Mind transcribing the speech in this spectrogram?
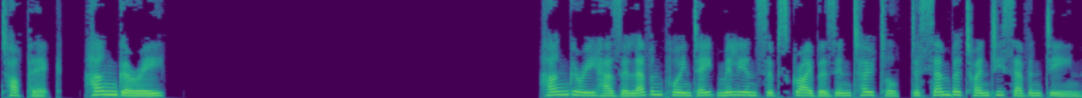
Topic Hungary Hungary has 11.8 million subscribers in total, December 2017.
